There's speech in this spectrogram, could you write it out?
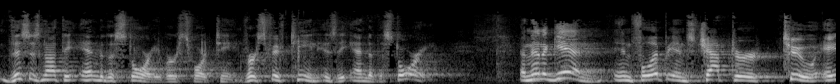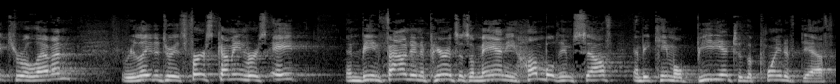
this is not the end of the story, verse 14. Verse 15 is the end of the story. And then again in Philippians chapter 2, 8 through 11, related to his first coming, verse 8, and being found in appearance as a man, he humbled himself and became obedient to the point of death,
